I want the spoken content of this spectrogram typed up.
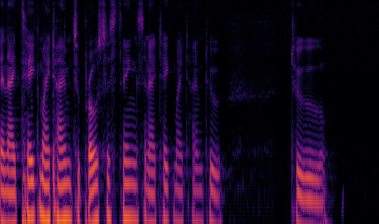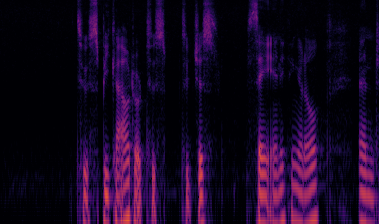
and I take my time to process things, and I take my time to to to speak out or to to just say anything at all. And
